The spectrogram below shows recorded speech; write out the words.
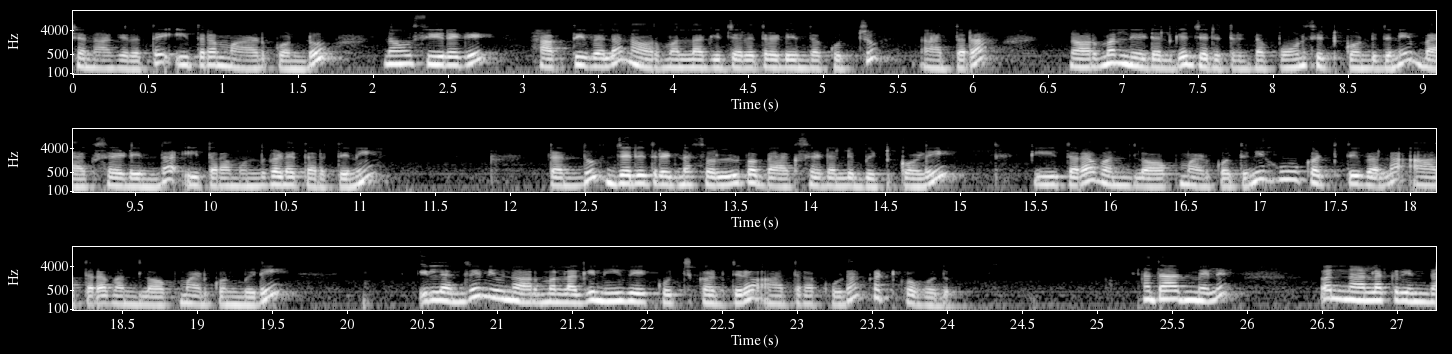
ಚೆನ್ನಾಗಿರುತ್ತೆ ಈ ಥರ ಮಾಡಿಕೊಂಡು ನಾವು ಸೀರೆಗೆ ಹಾಕ್ತೀವಲ್ಲ ನಾರ್ಮಲ್ಲಾಗಿ ಜರಿ ಥ್ರೆಡಿಂದ ಕುಚ್ಚು ಆ ಥರ ನಾರ್ಮಲ್ ನೀಡಲ್ಗೆ ಜರಿ ಥ್ರೆಡ್ನ ಪೋಣಿಸಿಟ್ಕೊಂಡಿದ್ದೀನಿ ಬ್ಯಾಕ್ ಸೈಡಿಂದ ಈ ಥರ ಮುಂದ್ಗಡೆ ತರ್ತೀನಿ ತಂದು ಜರಿ ಥ್ರೆಡ್ನ ಸ್ವಲ್ಪ ಬ್ಯಾಕ್ ಸೈಡಲ್ಲಿ ಬಿಟ್ಕೊಳ್ಳಿ ಈ ಥರ ಒಂದು ಲಾಕ್ ಮಾಡ್ಕೋತೀನಿ ಹೂ ಕಟ್ತೀವಲ್ಲ ಆ ಥರ ಒಂದು ಲಾಕ್ ಮಾಡ್ಕೊಂಡ್ಬಿಡಿ ಇಲ್ಲಾಂದರೆ ನೀವು ನಾರ್ಮಲ್ಲಾಗಿ ನೀವೇ ಕೊಚ್ಚು ಕಟ್ತಿರೋ ಆ ಥರ ಕೂಡ ಕಟ್ಕೋಬೋದು ಅದಾದಮೇಲೆ ಒಂದು ನಾಲ್ಕರಿಂದ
